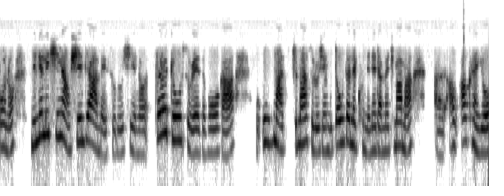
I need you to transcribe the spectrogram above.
ပေါ့နော်နည်းနည်းလေးရှင်းအောင်ရှင်းပြရမယ်ဆိုလို့ရှိရင်တော့ third dose ဆိုတဲ့သဘောက ဥပမာကျမဆိုလို့ရှိရင်39နဲ့ဒါပေမဲ့ကျမမှာအောက်အောက်ခံယော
